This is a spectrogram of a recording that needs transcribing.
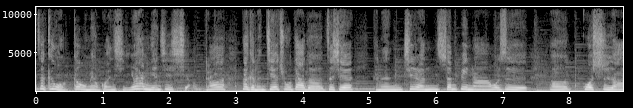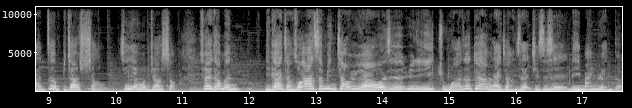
这跟我跟我没有关系，因为他们年纪小，然后那可能接触到的这些可能亲人生病啊，或者是呃过世啊，这个比较少，经验会比较少，所以他们你刚才讲说啊，生命教育啊，或者是预立遗嘱啊，这对他们来讲是其实是离蛮远的。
